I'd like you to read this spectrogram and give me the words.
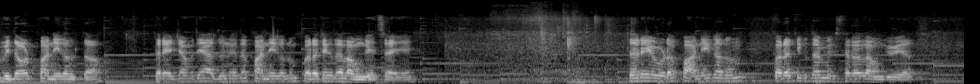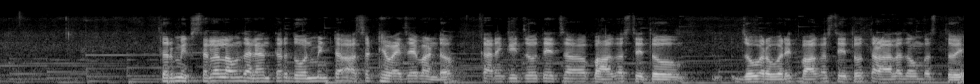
विदाऊट पाणी घालता. तर याच्यामध्ये अजून एकदा पाणी घालून परत एकदा लावून घ्यायचं आहे. तर एवढं पाणी घालून परत एकदा मिक्सरला लावून घेऊयात. तर मिक्सरला लावून झाल्यानंतर दोन मिनटं असं ठेवायचं आहे भांडं कारण की जो त्याचा भाग असते तो जो वरवरीत भाग असते तो तळाला जाऊन बसतोय.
